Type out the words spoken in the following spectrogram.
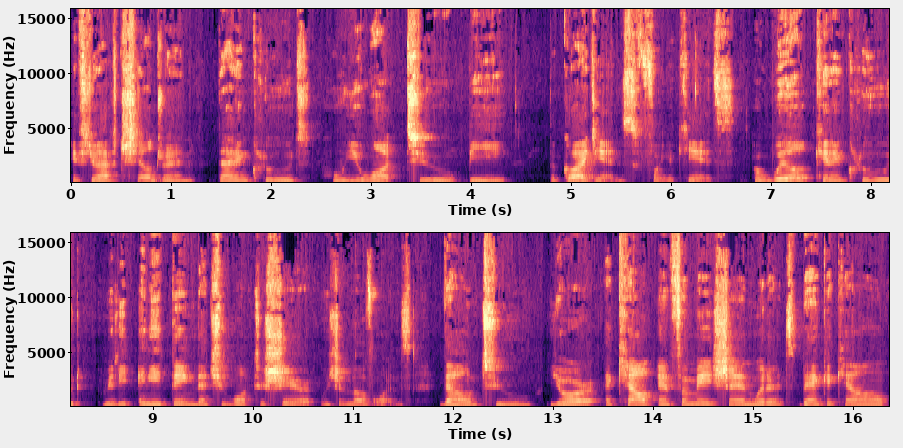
If you have children, that includes who you want to be the guardians for your kids. A will can include really anything that you want to share with your loved ones, down to your account information, whether it's bank account,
